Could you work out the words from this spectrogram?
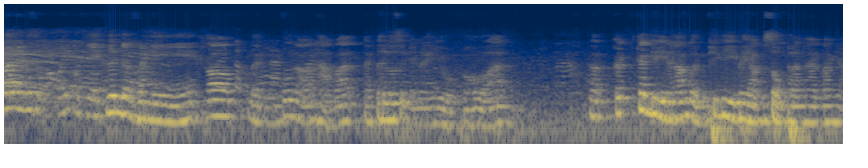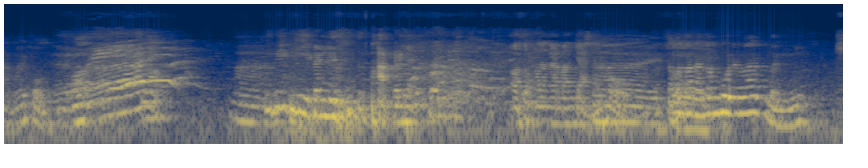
ก็เลยรู้สึกว่าเฮ้ยโอเคขึ้นเดือนคนนี้ ก็เหมือนพวกเราถามว่าไตเติ้ลรู้สึกยังไงอยู่ผมก็บอกว่าก็ก็ก็ดีนะครับเหมือนพี่พีพยายามส่งพลังงานบางอย่างมาให้ผมผมว่าเอ้ยมาคือพี่พีเป็นลิ้นผักเลยเนี่ยเอาส่งพลังงานบางอย่างใช่ให้ผมแต่ว่าตอนนั้นต้องพูดด้วยว่าเหมือน เค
